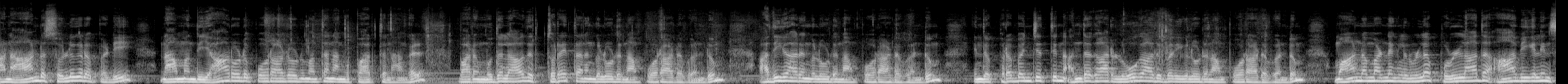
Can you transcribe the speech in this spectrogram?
ஆனால் ஆண்டு சொல்லுகிறபடி நாம் அந்த யாரோடு போராடோடு தான் நாங்கள் பார்த்து நாங்கள் பாருங்க முதலாவது துறைத்தனங்களோடு நாம் போராட வேண்டும் அதிகாரங்களோடு நாம் போராட வேண்டும் இந்த பிரபஞ்சத்தின் அந்தகார லோகாதிபதிகளோடு நாம் போராட வேண்டும் மாண்டமண்டங்களில் உள்ள பொல்லாத ஆவிகளின்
